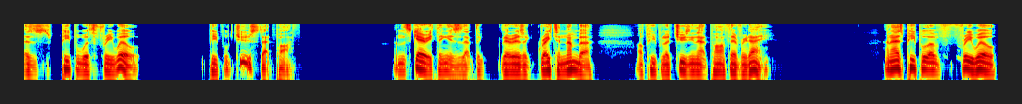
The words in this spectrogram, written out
as people with free will, people choose that path. And the scary thing is that the, there is a greater number of people are choosing that path every day. And as people of free will,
